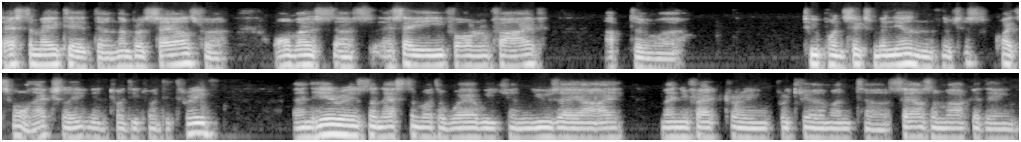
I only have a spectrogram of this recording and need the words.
estimated uh, number of sales for almost uh, SAE 4 and 5 up to uh, 2.6 million, which is quite small actually in 2023. And here is an estimate of where we can use AI, manufacturing, procurement, uh, sales and marketing,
